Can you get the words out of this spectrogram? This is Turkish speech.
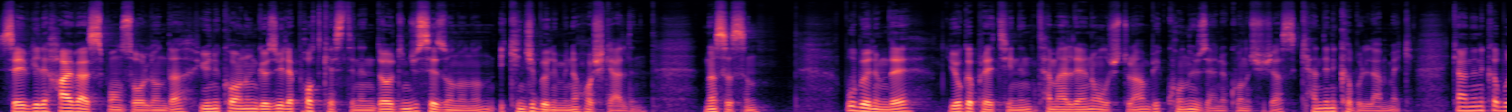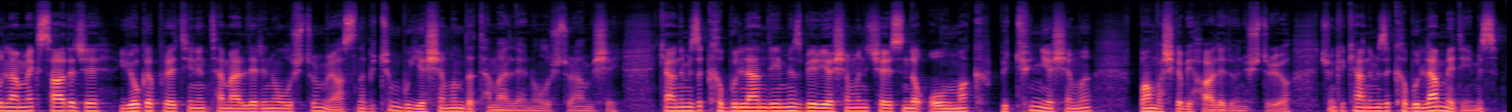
Sevgili Hayvel sponsorluğunda Unicorn'un Gözüyle Podcast'inin dördüncü sezonunun ikinci bölümüne hoş geldin. Nasılsın? Bu bölümde yoga pratiğinin temellerini oluşturan bir konu üzerine konuşacağız. Kendini kabullenmek. Kendini kabullenmek sadece yoga pratiğinin temellerini oluşturmuyor. Aslında bütün bu yaşamın da temellerini oluşturan bir şey. Kendimizi kabullendiğimiz bir yaşamın içerisinde olmak bütün yaşamı bambaşka bir hale dönüştürüyor. Çünkü kendimizi kabullenmediğimiz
